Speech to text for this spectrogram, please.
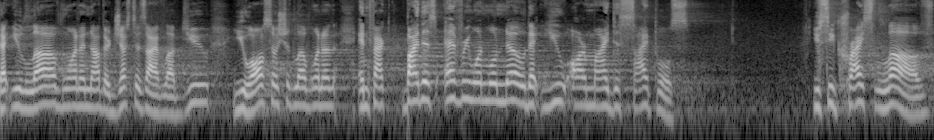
that you love one another just as I have loved you. You also should love one another. In fact, by this, everyone will know that you are my disciples. You see, Christ's love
